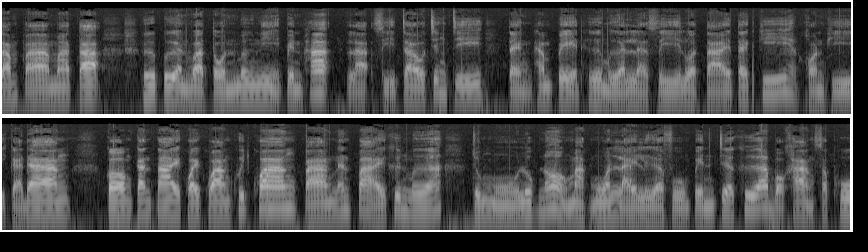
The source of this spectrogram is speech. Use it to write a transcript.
ตำปามาตะ คือเปื้อนว่าตนมึงนี่เป็นพระละสีเจ้าจึงจี แต่งทำเปดคือเหมือนละสีลวดตายแต่กี้คอนผีกระด้างกองกันตายควายควางควิดควาง ปางนั้นป้ายขึ้นเมือ จุมหมูลูกน้องหมากมวนไหลเรือฝูงเป็นเจือเครือบ่อข้างสักพู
